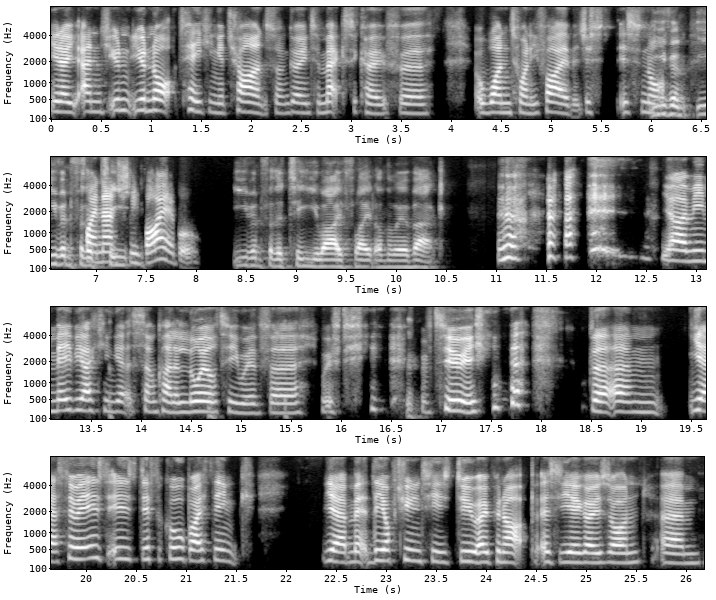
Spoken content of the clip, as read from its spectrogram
You know, and you're you're not taking a chance on going to Mexico for a 125. It just it's not Even even for the financially T viable. even for the TUI flight on the way back. Yeah, I mean, maybe I can get some kind of loyalty with uh with with TUI. But um yeah, so it is is difficult, but I think yeah, the opportunities do open up as the year goes on. Um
